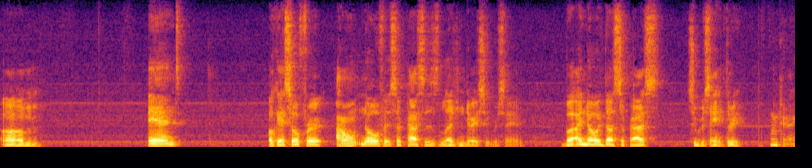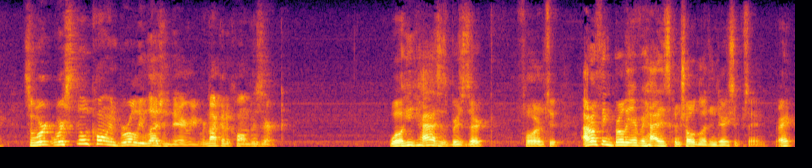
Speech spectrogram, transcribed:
Um, and okay, so for I don't know if it surpasses Legendary Super Saiyan, but I know it does surpass Super Saiyan three. Okay. So we're we're still calling Broly legendary. We're not gonna call him Berserk. Well, he has his Berserk form too. I don't think Broly ever had his controlled Legendary Super Saiyan, right?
